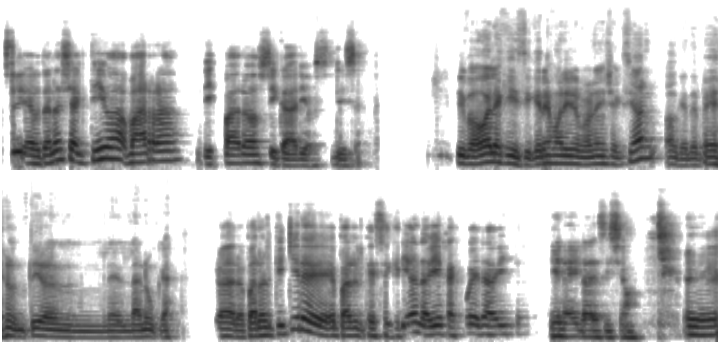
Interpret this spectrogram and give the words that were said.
Sí, eutanasia activa barra disparos sicarios, dice. Tipo, vos elegís si querés morir por una inyección o que te peguen un tiro en, en la nuca. Claro, para el que quiere, para el que se crió en la vieja escuela, ¿viste? Tiene ahí la decisión. Eh,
